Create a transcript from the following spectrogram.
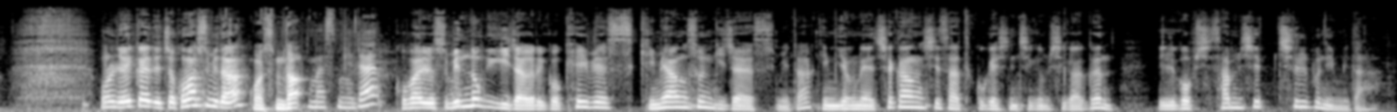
오늘 여기까지 듣죠. 고맙습니다. 고맙습니다. 고맙습니다. 고발뉴스 민노기 기자 그리고 KBS 김양순 기자였습니다. 김경래 최강 시사 듣고 계신 지금 시각은 7시 37분입니다.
